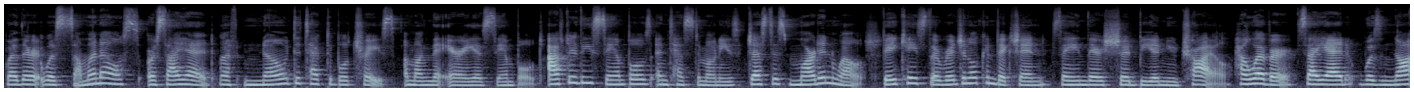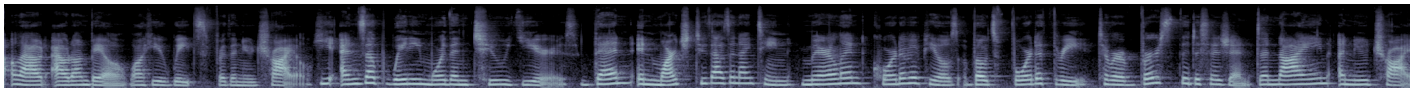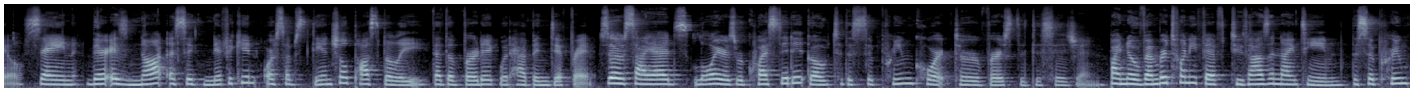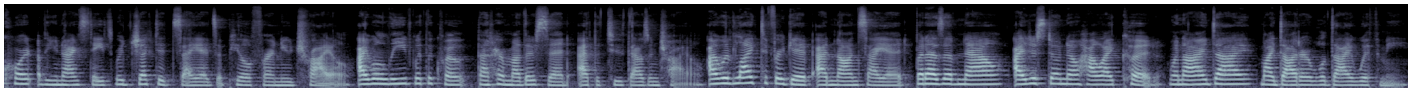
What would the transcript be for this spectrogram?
whether it was someone else or Syed, left no detectable trace among the areas sampled. After these samples and testimonies, Justice Martin Welch vacates the original conviction, saying there should be a new trial. However, Syed was not allowed out on bail while he waits for the new trial. He ends up waiting more than two years. Then, in March 2019, Maryland Court of Appeals votes 4 to 3 to reverse the decision denying a new trial, saying there is not a significant or substantial possibility that the verdict would have been different. So Syed's lawyers requested it go to the Supreme Court to reverse the decision. By November 25, 2019, the Supreme Court of the United States rejected Syed's appeal for a new trial. I will leave with a quote that her mother said at the 2000 trial. I would like to forgive Adnan Syed, but as of now, I just don't know how I could. When I die, my daughter will die with me.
